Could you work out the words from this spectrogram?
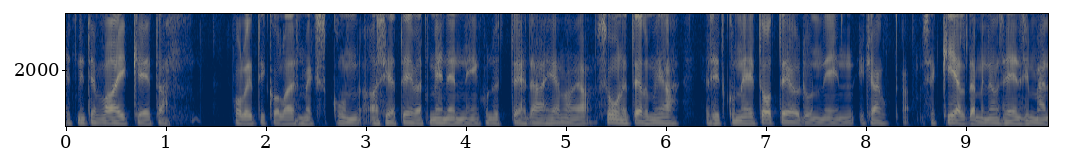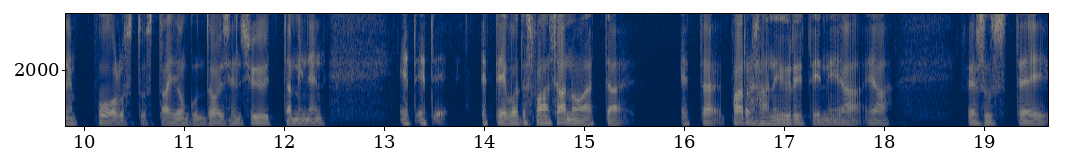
että miten vaikeita poliitikolla esimerkiksi, kun asiat eivät mene niin kuin nyt tehdään hienoja suunnitelmia ja sitten kun ne ei toteudu, niin ikään kuin se kieltäminen on se ensimmäinen puolustus tai jonkun toisen syyttäminen. Että et, et ei voitaisiin vaan sanoa, että, että parhaani yritin ja, ja – resurssit ei,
